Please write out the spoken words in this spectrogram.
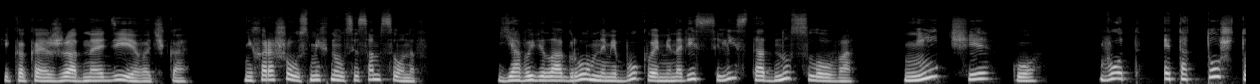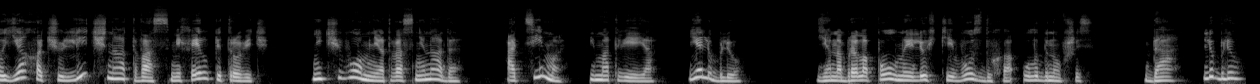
И какая жадная девочка!» Нехорошо усмехнулся Самсонов. Я вывела огромными буквами на весь лист одно слово. Ничего. Вот это то, что я хочу лично от вас, Михаил Петрович. Ничего мне от вас не надо. А Тима и Матвея я люблю. Я набрала полные легкие воздуха, улыбнувшись. Да, люблю.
